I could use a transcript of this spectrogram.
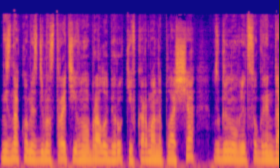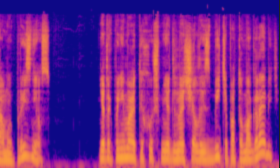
Незнакомец демонстративно убрал обе руки в карманы плаща, взглянул в лицо Гриндаму и произнес. «Я так понимаю, ты хочешь меня для начала избить, а потом ограбить?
